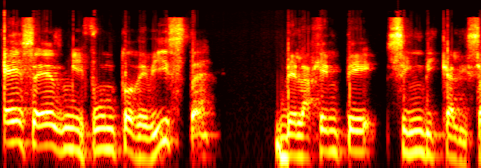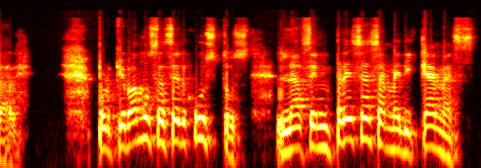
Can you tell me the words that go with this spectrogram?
Ese es mi punto de vista de la gente sindicalizada. Porque vamos a ser justos, las empresas americanas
